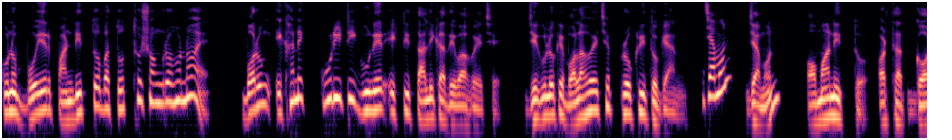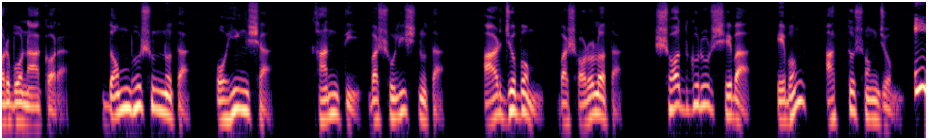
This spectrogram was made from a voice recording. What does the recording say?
কোনো বইয়ের পাণ্ডিত্য বা তথ্য সংগ্রহ নয়। বরং এখানে কুড়িটি গুণের একটি তালিকা দেওয়া হয়েছে যেগুলোকে বলা হয়েছে প্রকৃত জ্ঞান। যেমন? যেমন অমানিত্য অর্থাৎ গর্ব না করা দম্ভশূন্যতা অহিংসা খান্তি বা সলিষ্ণুতা আর্যবম বা সরলতা সদ্গুরুর সেবা এবং আত্মসংযম। এই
